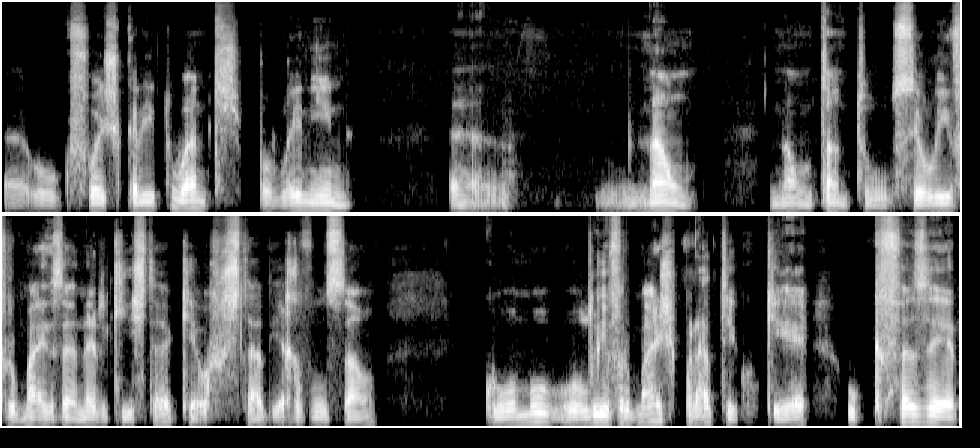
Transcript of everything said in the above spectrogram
uh, o que foi escrito antes por Lenin. não não tanto o seu livro mais anarquista, que é o Estado e a Revolução, como o livro mais prático, que é o que fazer.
